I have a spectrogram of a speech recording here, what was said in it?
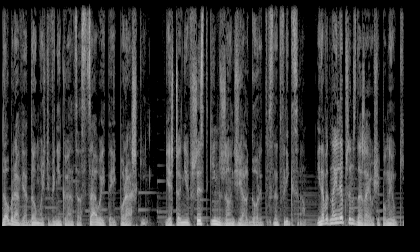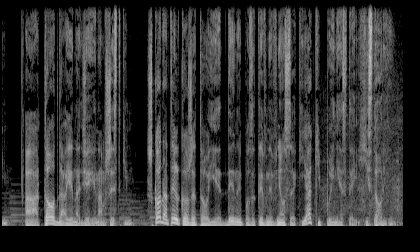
dobra wiadomość wynikająca z całej tej porażki. Jeszcze nie wszystkim rządzi algorytm z Netflixa. I nawet najlepszym zdarzają się pomyłki. A to daje nadzieję nam wszystkim. Szkoda tylko, że to jedyny pozytywny wniosek, jaki płynie z tej historii.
